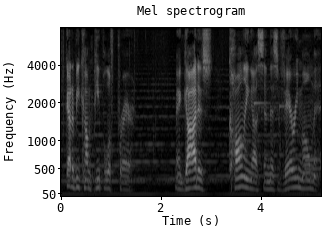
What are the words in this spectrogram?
we've got to become people of prayer. Man, God is calling us in this very moment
